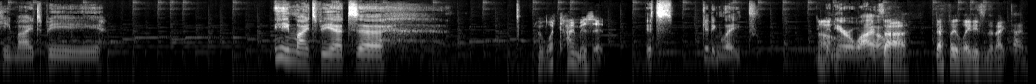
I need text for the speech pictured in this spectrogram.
he might be. He might be at. Uh, Wait, what time is it? it's getting late. You've Oh. been here a while. It's uh definitely ladies in the nighttime.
